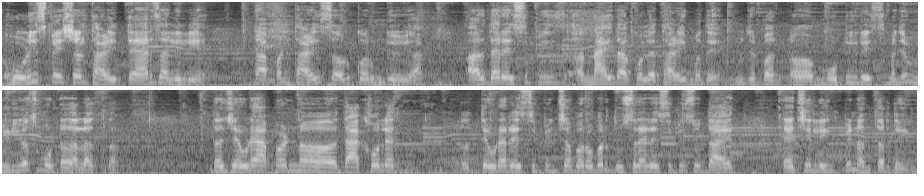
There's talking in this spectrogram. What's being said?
होळी स्पेशल थाळी तयार झालेली आहे. तर आपण थाळी सर्व करून घेऊया. अर्ध्या रेसिपीज नाही दाखवल्या थाळीमध्ये. म्हणजे बन मोठी रेसिपी म्हणजे व्हिडिओच मोठा झाला असता. तर जेवढ्या आपण दाखवल्यात तेवढ्या रेसिपींच्या बरोबर दुसऱ्या रेसिपीसुद्धा आहेत. त्याची लिंक मी नंतर देईन.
